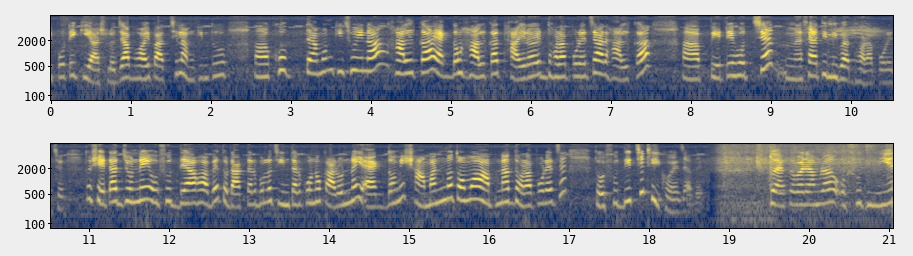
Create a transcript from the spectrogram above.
রিপোর্টে কি আসলো। যা ভয় পাচ্ছিলাম, কিন্তু খুব তেমন কিছুই না। হালকা, একদম হালকা থাইরয়েড ধরা পড়েছে আর হালকা পেটে হচ্ছে ফ্যাটি লিভার ধরা পড়েছে। তো সেটার জন্যেই ওষুধ দেওয়া হবে। তো ডাক্তার বলল, চিন্তার কোনো কারণ নেই, একদমই সামান্যতম আপনার ধরা পড়েছে, তো ওষুধ দিচ্ছি, ঠিক হয়ে যাবে। তো একেবারে আমরা ওষুধ নিয়ে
